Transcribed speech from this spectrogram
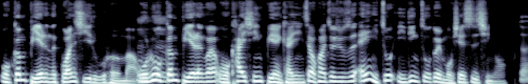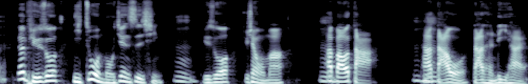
我跟别人的关系如何嘛？嗯我如果跟别人关，我开心，别人也开心，在我看来，这就是哎、你做你一定做对某些事情哦。对。那比如说你做某件事情，嗯，比如说就像我妈，嗯。她把我打，嗯她，打我打的很厉害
